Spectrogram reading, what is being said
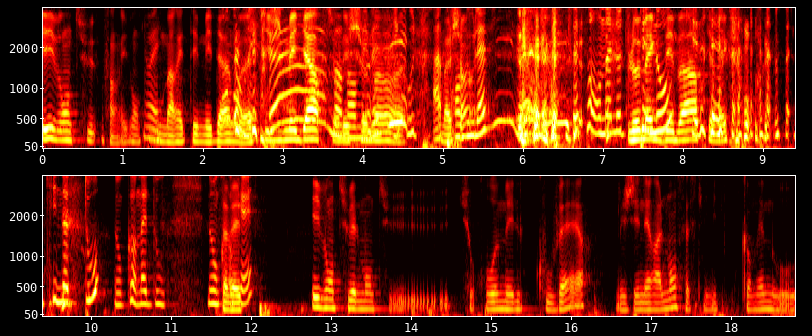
Éventu... Enfin, éventu... Ouais. vous m'arrêtez, mesdames, euh, si je m'égare sur Non, les non, mais chemins. euh, Apprends-nous la vie. de toute façon, on a notre Le mec débarque qui, avec son qui note tout, donc on a tout. Donc, Ça ok. va être- éventuellement tu, tu remets le couvert, mais généralement ça se limite quand même au,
